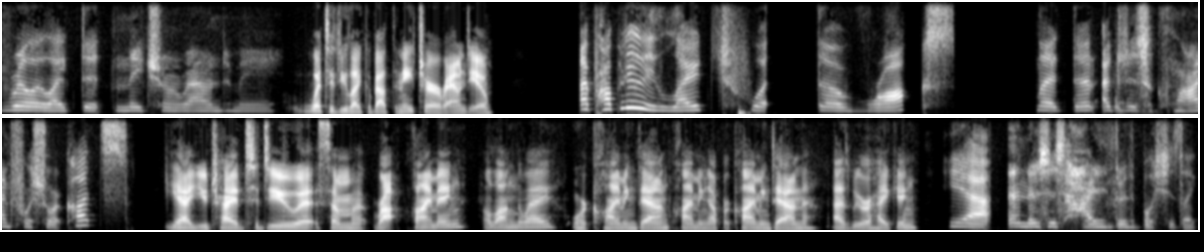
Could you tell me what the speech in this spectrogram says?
really liked it, the nature around me. What did you like about the nature around you? I probably liked what the rocks like that, I could just climb for shortcuts. Yeah, you tried to do uh, some rock climbing along the way, or climbing down, climbing up, or climbing down as we were hiking. Yeah, and I was just hiding through the bushes, like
